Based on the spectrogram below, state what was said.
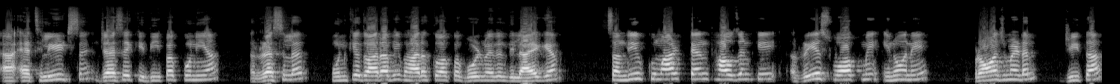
एथलीट्स हैं, जैसे कि दीपक पुनिया रेसलर उनके द्वारा भी भारत को आपका गोल्ड मेडल दिलाया गया। संदीप कुमार टेन थाउज़ेंड के रेस वॉक में इन्होंने ब्रॉन्ज मेडल जीता।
